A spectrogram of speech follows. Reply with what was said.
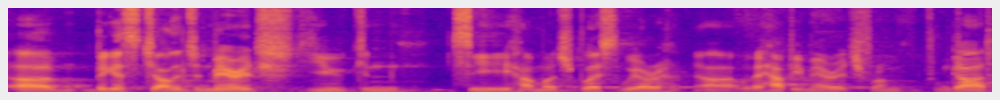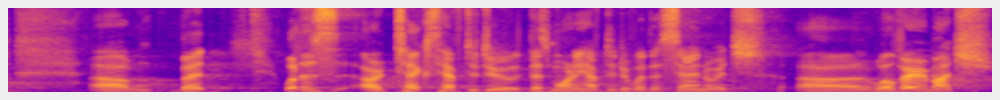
uh, biggest challenge in marriage, you can see how much blessed we are uh, with a happy marriage from, from God. Um, but what does our text have to do this morning have to do with the sandwich? Uh, well, very much.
